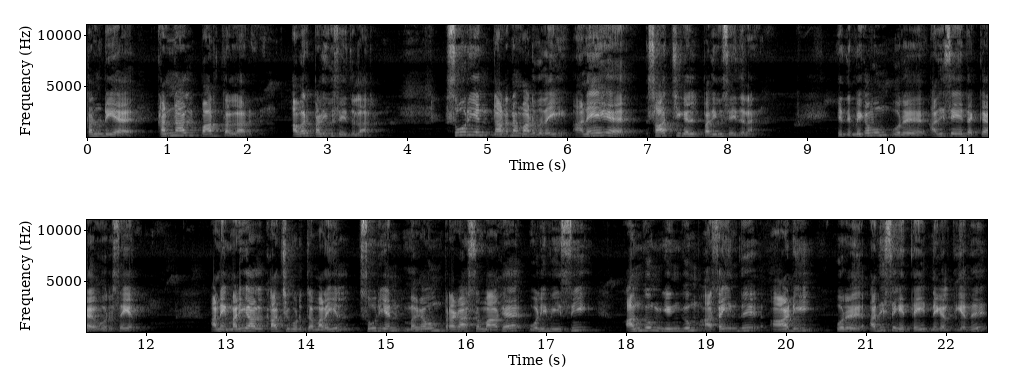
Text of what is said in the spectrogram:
தன்னுடைய கண்ணால் பார்த்தல்லார் அவர் பதிவு செய்துள்ளார். சூரியன் நடனமாடுவதை அநேக சாட்சிகள் பதிவு செய்தன. இது மிகவும் ஒரு அதிசயத்தக்க ஒரு செயல். அன்னை மரியால் காட்சி கொடுத்த மலையில் சூரியன் மிகவும் பிரகாசமாக ஒளி வீசி அங்கும் இங்கும் அசைந்து ஆடி ஒரு அதிசயத்தை நிகழ்த்தியது.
